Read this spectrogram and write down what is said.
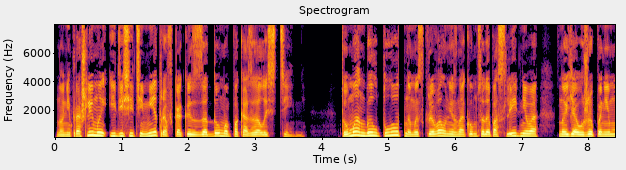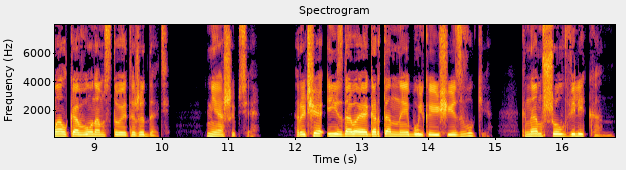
Но не прошли мы и десяти метров, как из-за дома показалась тень. Туман был плотным и скрывал незнакомца до последнего, но я уже понимал, кого нам стоит ожидать. Не ошибся. Рыча и издавая гортанные булькающие звуки, к нам шел великан.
